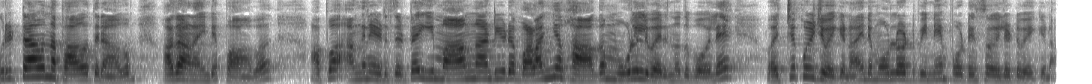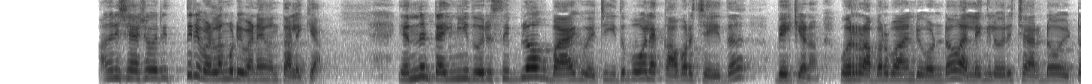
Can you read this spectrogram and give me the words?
ഉരുട്ടാവുന്ന പാകത്തിനാകും അതാണ് അതിന്റെ പാവ്. അപ്പോൾ അങ്ങനെ എടുത്തിട്ട് ഈ മാങ്ങാണ്ടിയുടെ വളഞ്ഞ ഭാഗം മുകളിൽ വരുന്നത് പോലെ വച്ച് കുഴിച്ച് വയ്ക്കണം. അതിന്റെ മുകളിലോട്ട് പിന്നെയും പോട്ടിംഗ് സോയിലിട്ട് വയ്ക്കണം. അതിനുശേഷം ഒരു ഇത്തിരി വെള്ളം കൂടി വേണേ ഒന്ന് തളിക്കാം. എന്നിട്ട് ഇനി ഇതൊരു സിബ്ലോക്ക് ബാഗ് വെച്ച് ഇതുപോലെ കവർ ചെയ്ത് വയ്ക്കണം. ഒരു റബ്ബർ ബാൻഡ് കൊണ്ടോ അല്ലെങ്കിൽ ഒരു ചരടോ ഇട്ട്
